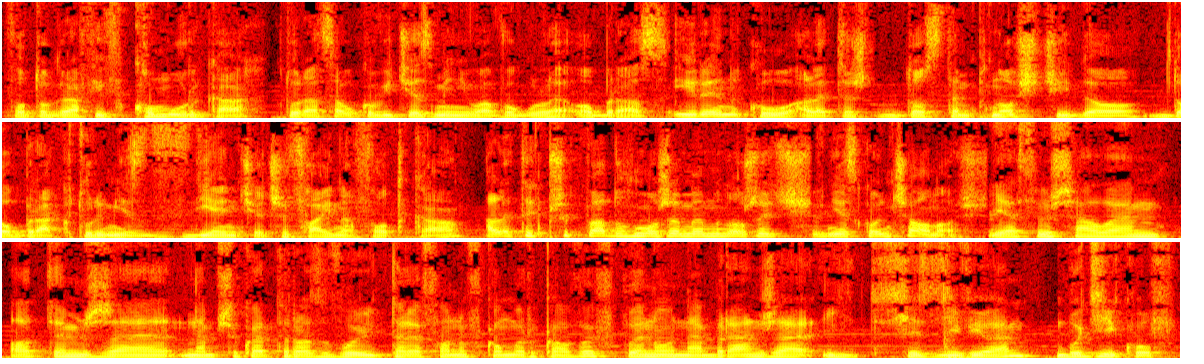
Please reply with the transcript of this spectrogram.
fotografii w komórkach, która całkowicie zmieniła w ogóle obraz i rynku, ale też dostępności do dobra, którym jest zdjęcie czy fajna fotka. Ale tych przykładów możemy mnożyć w nieskończoność. Ja słyszałem o tym, że na przykład rozwój telefonów komórkowych wpłynął na branżę i się zdziwiłem, budzików.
